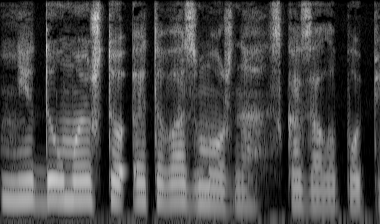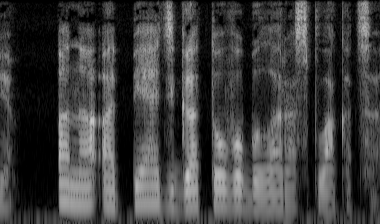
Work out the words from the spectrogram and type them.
«Не думаю, что это возможно», — сказала Поппи. Она опять готова была расплакаться.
